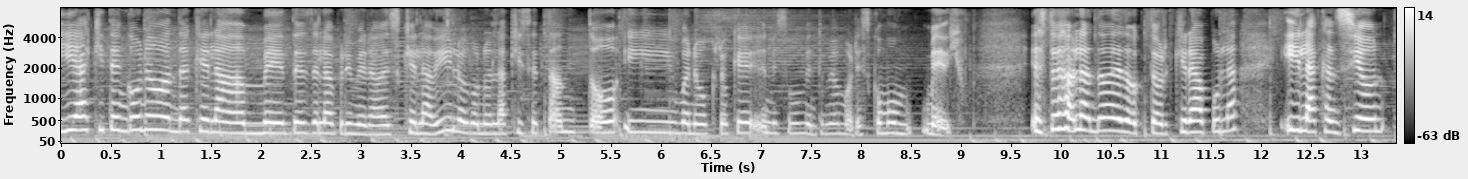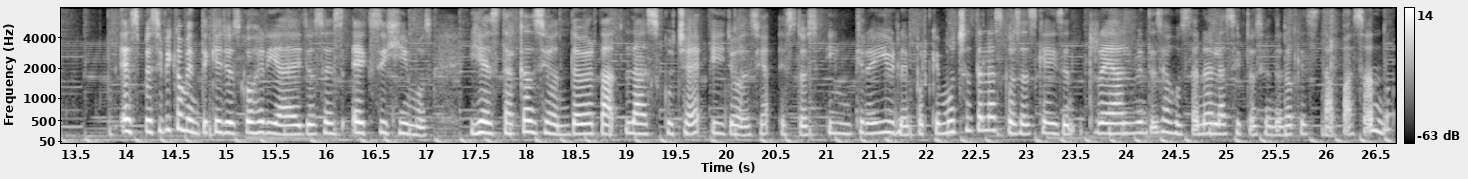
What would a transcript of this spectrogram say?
Y aquí tengo una banda que la amé desde la primera vez que la vi, luego no la quise tanto y bueno, creo que en este momento mi amor es como medio. Estoy hablando de Doctor Crápula y la canción específicamente que yo escogería de ellos es Exigimos. Y esta canción de verdad la escuché y yo decía, esto es increíble porque muchas de las cosas que dicen realmente se ajustan a la situación de lo que está pasando.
